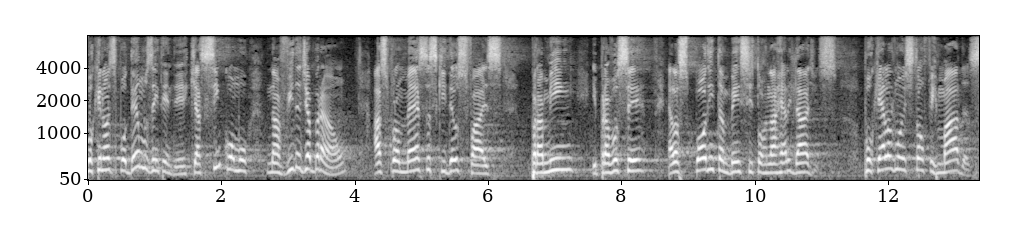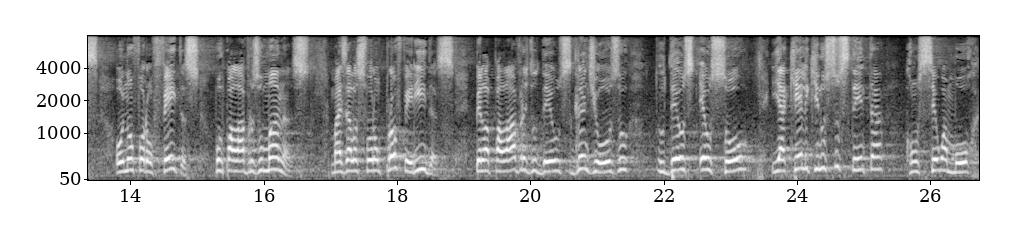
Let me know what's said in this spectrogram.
Porque nós podemos entender que, assim como na vida de Abraão, as promessas que Deus faz para mim e para você, elas podem também se tornar realidades, porque elas não estão firmadas ou não foram feitas por palavras humanas, mas elas foram proferidas pela palavra do Deus grandioso, o Deus eu sou, e aquele que nos sustenta com o seu amor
